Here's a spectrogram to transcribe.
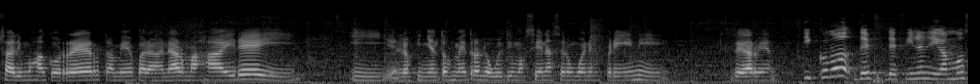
Salimos a correr también para ganar más aire y, y en los 500 metros, los últimos 100, hacer un buen sprint y llegar bien. ¿Y cómo def- definen, digamos,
